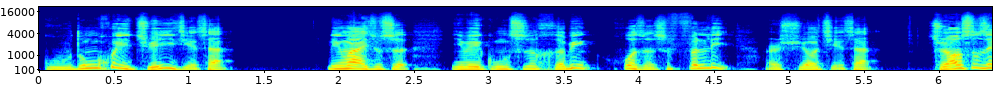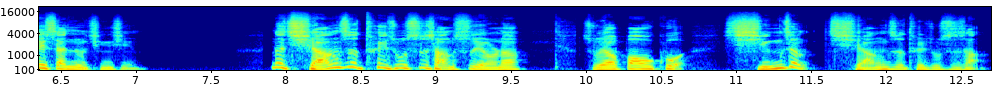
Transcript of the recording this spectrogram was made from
股东会决议解散。另外就是因为公司合并或者是分立而需要解散，主要是这三种情形。那强制退出市场的事由呢，主要包括行政强制退出市场、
